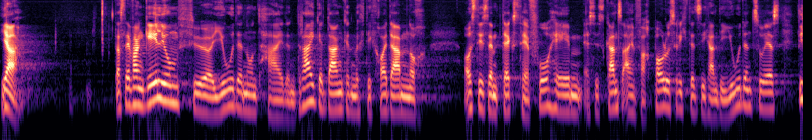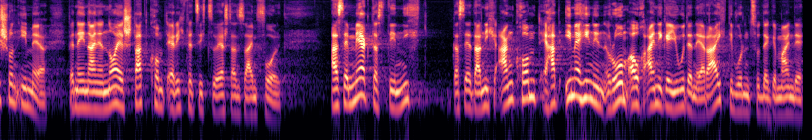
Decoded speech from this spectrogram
Ja, Das Evangelium für Juden und Heiden. Drei Gedanken möchte ich heute Abend noch aus diesem Text hervorheben. Es ist ganz einfach. Paulus richtet sich an die Juden zuerst, wie schon immer. Wenn er in eine neue Stadt kommt, er richtet sich zuerst an sein Volk. Als er merkt, dass, die nicht, dass er da nicht ankommt, er hat immerhin in Rom auch einige Juden erreicht, die wurden zu der Gemeinde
